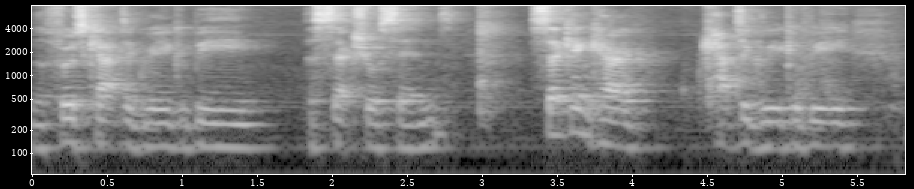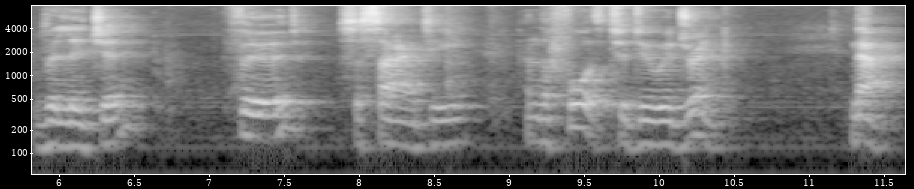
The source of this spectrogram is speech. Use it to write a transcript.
The first category could be the sexual sins. Second category could be religion. Third, society. And the fourth, to do with drink. Now,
